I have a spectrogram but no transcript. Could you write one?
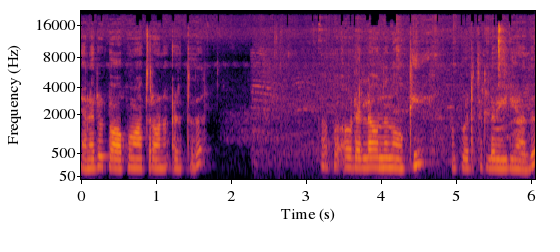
ഞാനൊരു ടോപ്പ് മാത്രമാണ് എടുത്തത്. അപ്പോൾ അവിടെ എല്ലാം ഒന്ന് നോക്കി. അപ്പോൾ എടുത്തിട്ടുള്ള വീഡിയോ ആണിത്.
